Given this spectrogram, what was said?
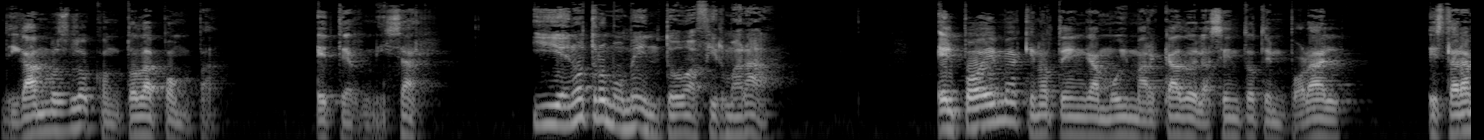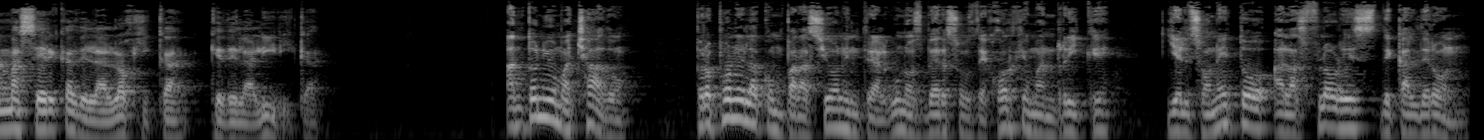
Digámoslo con toda pompa, eternizar. Y en otro momento afirmará. El poema que no tenga muy marcado el acento temporal estará más cerca de la lógica que de la lírica. Antonio Machado propone la comparación entre algunos versos de Jorge Manrique y el soneto a las flores de Calderón,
